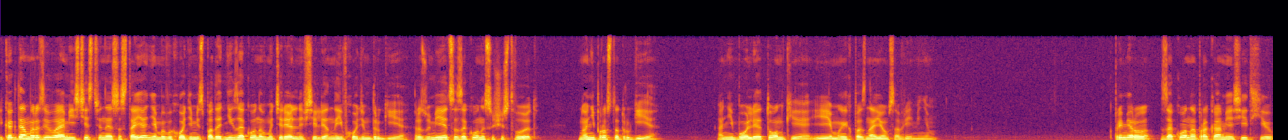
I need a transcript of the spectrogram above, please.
И когда мы развиваем естественное состояние, мы выходим из-под одних законов материальной Вселенной и входим в другие. Разумеется, законы существуют, но они просто другие. Они более тонкие, и мы их познаем со временем. К примеру, закона про камья ситхи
